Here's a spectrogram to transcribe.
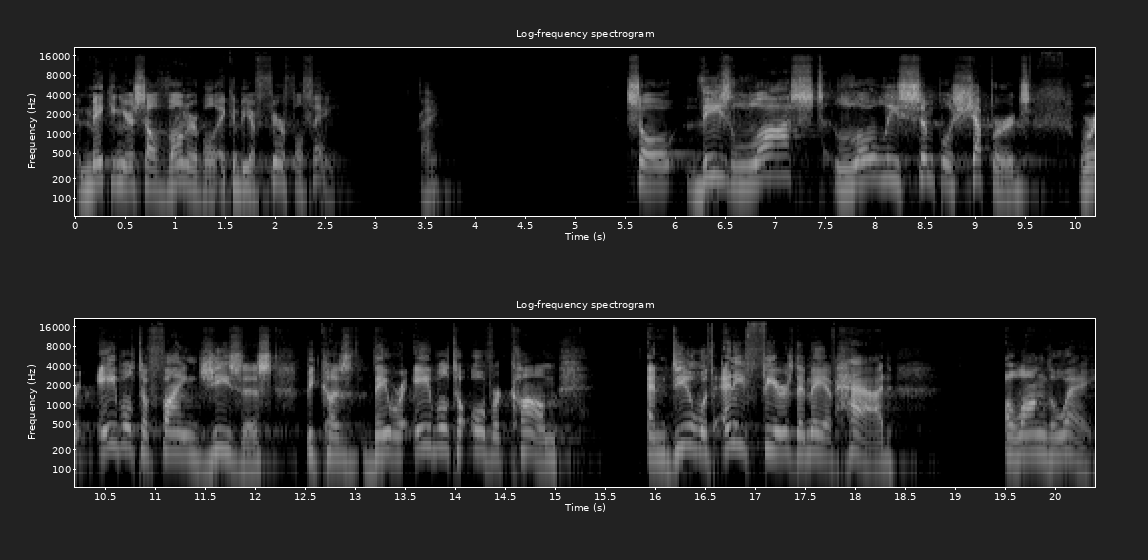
and making yourself vulnerable, it can be a fearful thing, right? So these lost, lowly, simple shepherds were able to find Jesus because they were able to overcome and deal with any fears they may have had along the way.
